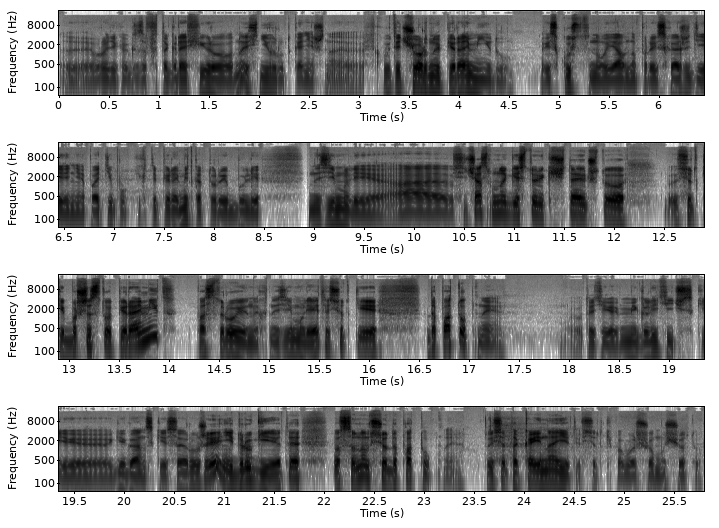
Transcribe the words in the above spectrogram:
э, вроде как зафотографировал, ну, если не врут, конечно, какую-то черную пирамиду искусственного явно происхождения, по типу каких-то пирамид, которые были на Земле. А сейчас многие историки считают, что все-таки большинство пирамид, построенных на Земле, это все-таки допотопные вот эти мегалитические гигантские сооружения и другие, это в основном все допотопное. То есть это каинаиты все-таки по большому счету.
